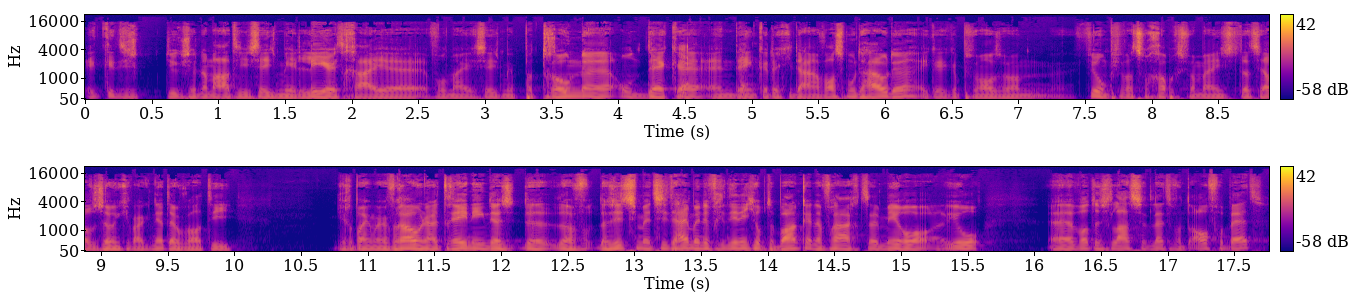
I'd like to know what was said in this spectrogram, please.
ik, het is natuurlijk zo, naarmate je steeds meer leert, ga je volgens mij steeds meer patronen ontdekken Ja. en denken dat je daaraan vast moet houden. Ik, ik heb zo'n filmpje wat zo grappig is van mij, datzelfde zoontje waar ik net over had, die, die gebruikt mijn vrouw naar training. Dus de, daar zit, ze met, zit hij met een vriendinnetje op de bank en dan vraagt eh, Merel, joh, eh, wat is de laatste letter van het alfabet?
